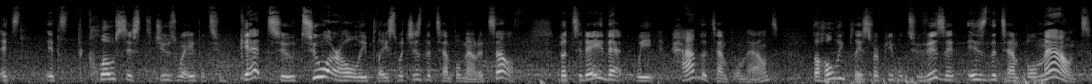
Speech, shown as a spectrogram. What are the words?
It's it's the closest the Jews were able to get to to our holy place, which is the Temple Mount itself. But today that we have the Temple Mount, the holy place for people to visit is the Temple Mount.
